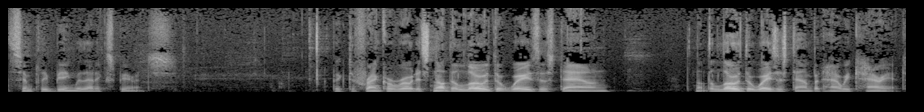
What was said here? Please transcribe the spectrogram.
simply being with that experience? Viktor Frankl wrote, It's not the load that weighs us down, it's not the load that weighs us down, but how we carry it.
